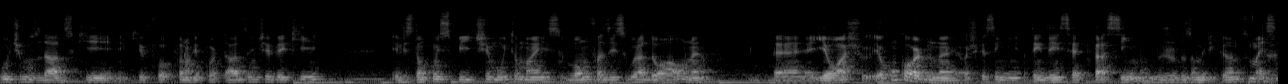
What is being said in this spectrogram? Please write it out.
últimos dados que, que fo- foram reportados, a gente vê que eles estão com speech muito mais, vamos fazer isso gradual, né? É, e eu acho, eu concordo, né? Eu acho que assim, a tendência é para cima dos juros americanos, mas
